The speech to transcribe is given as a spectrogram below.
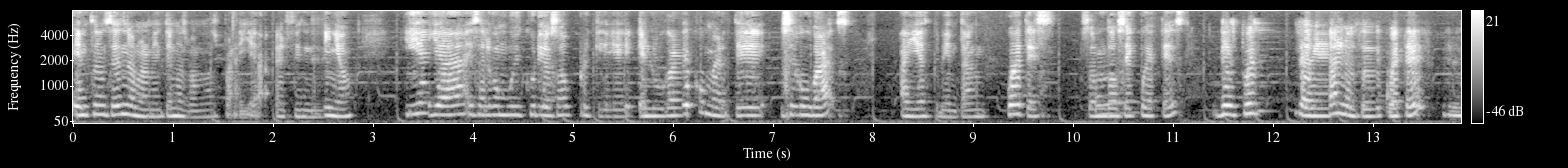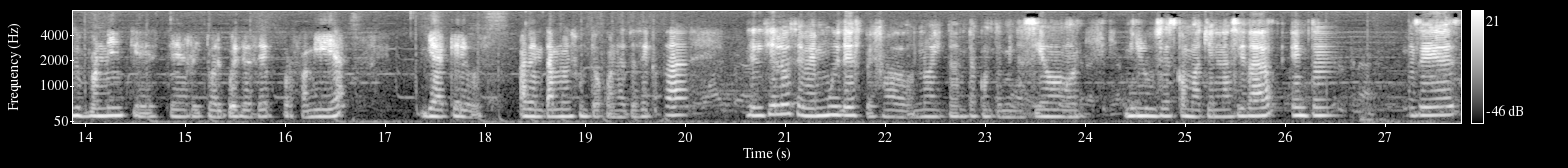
entonces normalmente nos vamos para allá el fin del niño. Y allá es algo muy curioso porque en lugar de comerte 12 uvas, allá te avientan cohetes. Son 12 cohetes. Después se avientan los 12 cohetes. Se supone que este ritual puede hacer por familia, ya que los aventamos junto con las 12 casas. El cielo se ve muy despejado, no hay tanta contaminación ni luces como aquí en la ciudad. Entonces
